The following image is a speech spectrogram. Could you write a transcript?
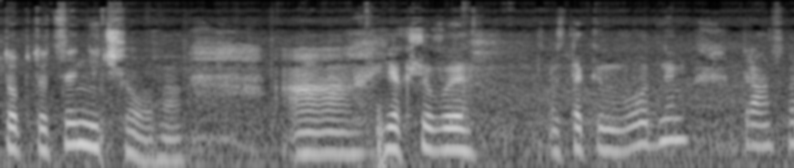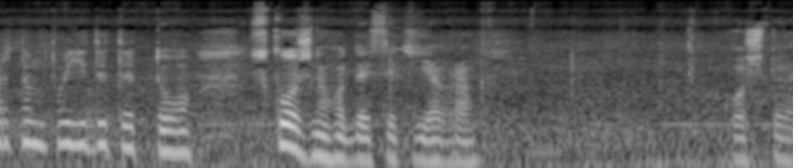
тобто це нічого. А якщо ви з таким водним транспортом поїдете, то з кожного 10 євро коштує.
